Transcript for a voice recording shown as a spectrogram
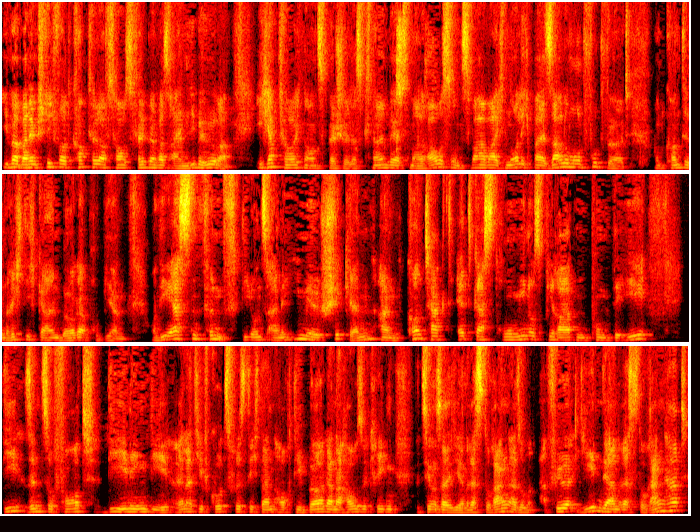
Iva, bei dem Stichwort Cocktail aufs Haus fällt mir was ein. Liebe Hörer, ich habe für euch noch ein Special, das knallen wir jetzt mal raus. Und zwar war ich neulich bei Salomon Food World und konnte einen richtig geilen Burger probieren. Und die ersten fünf, die uns eine E-Mail schicken an kontakt.gastro-piraten.de, die sind sofort diejenigen, die relativ kurzfristig dann auch die Burger nach Hause kriegen, beziehungsweise ihren Restaurant. Also für jeden, der ein Restaurant hat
